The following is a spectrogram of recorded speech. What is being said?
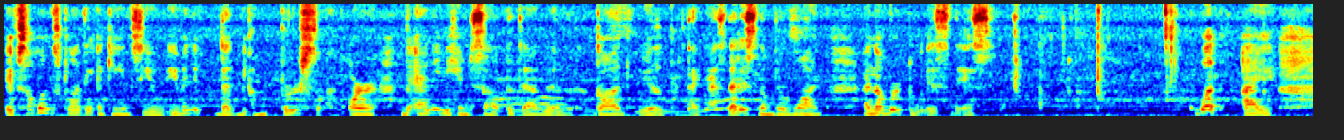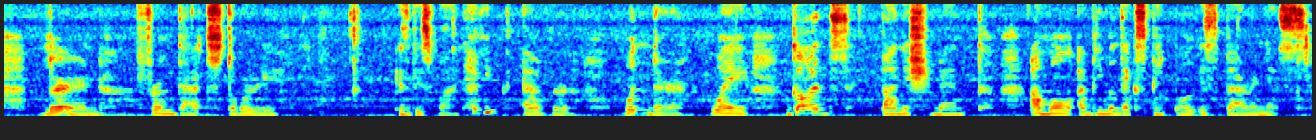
if someone is plotting against you, even if that be a person or the enemy himself, the devil, God will protect us. That is number one. And number two is this. What I learned from that story is this one. Have you ever wondered why God's punishment among Abimelech's people is barrenness?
